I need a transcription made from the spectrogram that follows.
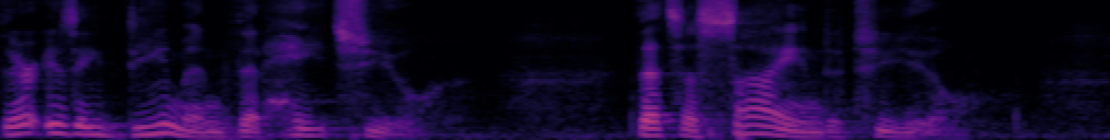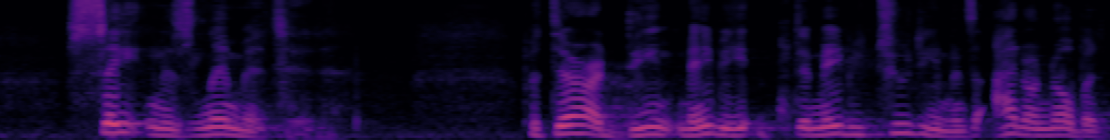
there is a demon that hates you that's assigned to you. Satan is limited. But there are de- maybe there may be two demons, I don't know, but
